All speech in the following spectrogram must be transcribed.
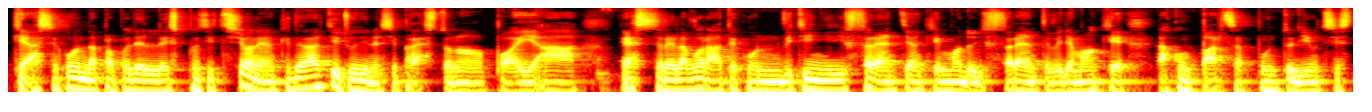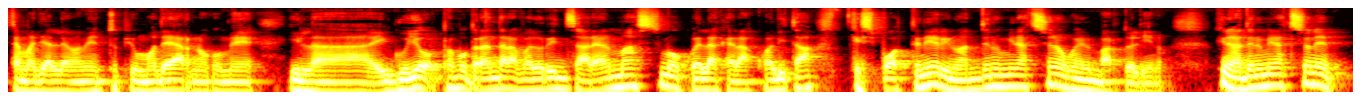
che a seconda proprio dell'esposizione e anche dell'altitudine si prestano poi a essere lavorate con vitigni differenti differenti anche in modo differente. Vediamo anche la comparsa appunto di un sistema di allevamento più moderno come il, il Guyot, proprio per andare a valorizzare al massimo quella che è la qualità che si può ottenere in una denominazione come il Bardolino. Quindi una denominazione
